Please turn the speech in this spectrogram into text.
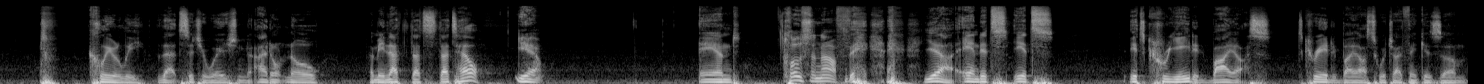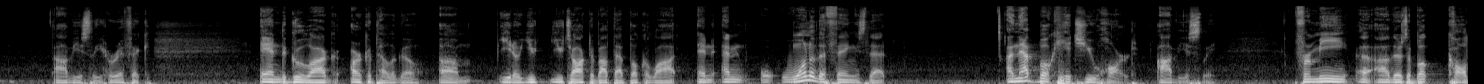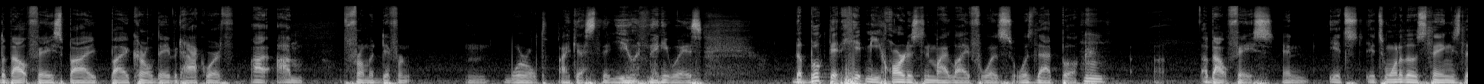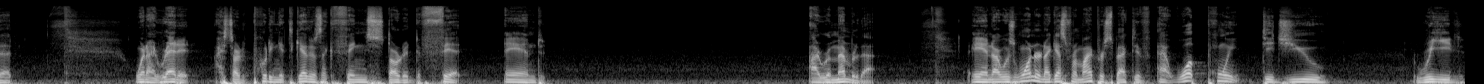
clearly that situation, I don't know. I mean, that's that's that's hell. Yeah. And close enough. yeah, and it's it's it's created by us It's created by us, which I think is um, obviously horrific, and the Gulag Archipelago. Um, you know, you you talked about that book a lot, and and one of the things that, and that book hits you hard, obviously. For me, uh, uh, there's a book called About Face by by Colonel David Hackworth. I, am from a different mm, world, I guess, than you in many ways. The book that hit me hardest in my life was was that book. Mm about face, and it's it's one of those things that when I read it, I started putting it together. It's like things started to fit, and I remember that. And I was wondering, I guess, from my perspective, at what point did you read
